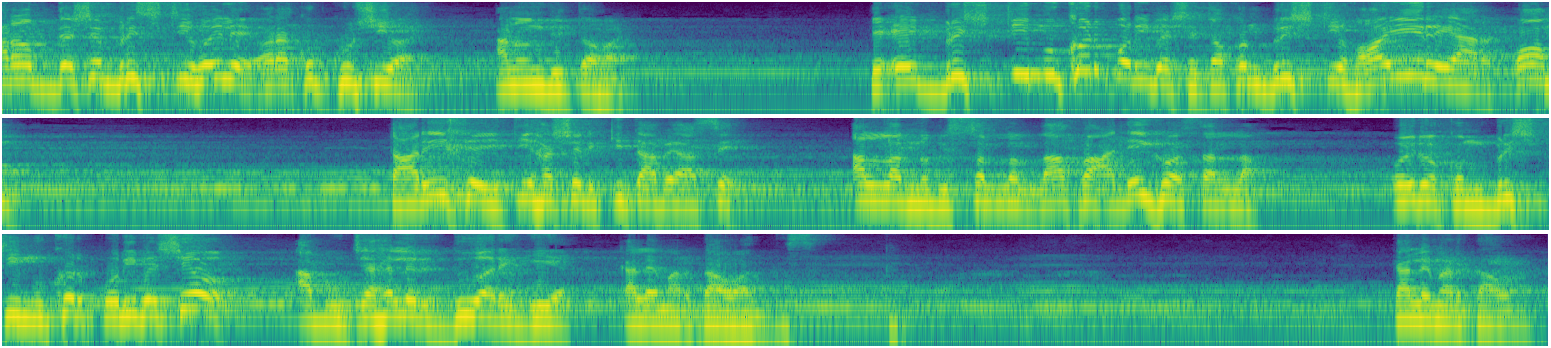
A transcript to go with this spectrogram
আরব দেশে বৃষ্টি হইলে ওরা খুব খুশি হয়, আনন্দিত হয়। এই বৃষ্টি মুখর পরিবেশে যখন বৃষ্টি হয় রেয়ার কম, তারিখে ইতিহাসের কিতাবে আছে, আল্লাহ নবী সাল্লাহ আলী সাল্লাম ওই রকম বৃষ্টি মুখর পরিবেশেও আবু জাহেলের দুয়ারে গিয়ে কালেমার দাওয়াত দিছে কালেমার দাওয়াত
